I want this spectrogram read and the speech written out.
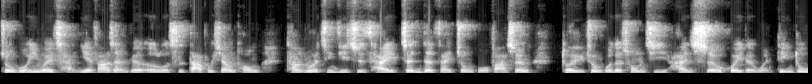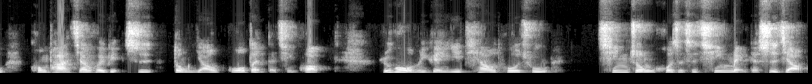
中国因为产业发展跟俄罗斯大不相同，倘若经济制裁真的在中国发生，对于中国的冲击和社会的稳定度，恐怕将会变是动摇国本的情况。如果我们愿意跳脱出亲中或者是亲美的视角，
